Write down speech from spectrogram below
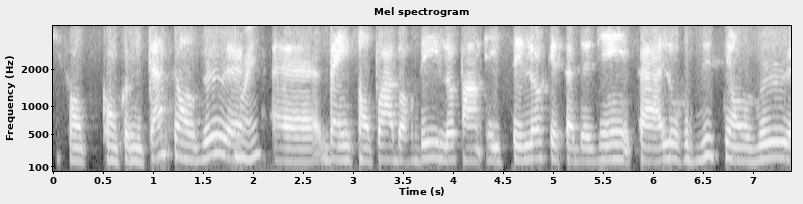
qui sont concomitants, si on veut, ben ils sont pas abordés là. Et c'est là que ça devient, ça alourdit, si on veut,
